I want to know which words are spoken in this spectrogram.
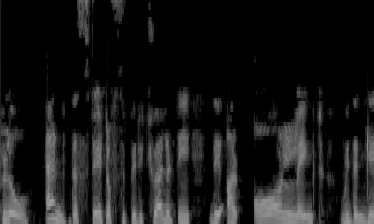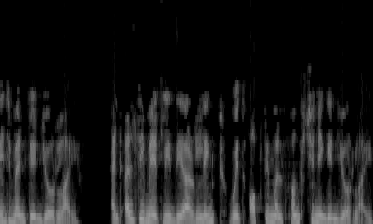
flow and the state of spirituality they are all linked with engagement in your life and ultimately they are linked with optimal functioning in your life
